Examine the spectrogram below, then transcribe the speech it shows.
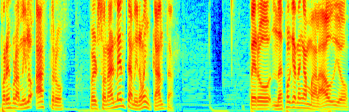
por ejemplo, a mí los Astro, personalmente, a mí no me encanta. Pero no es porque tengan mal audio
